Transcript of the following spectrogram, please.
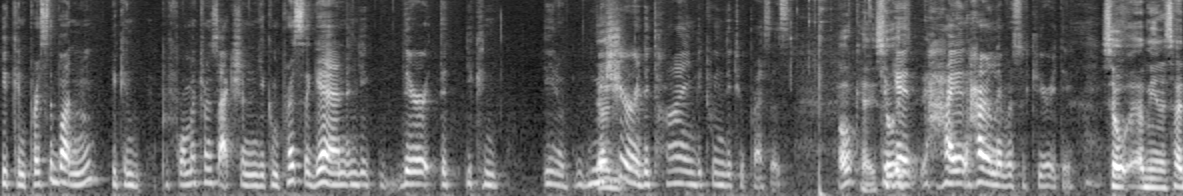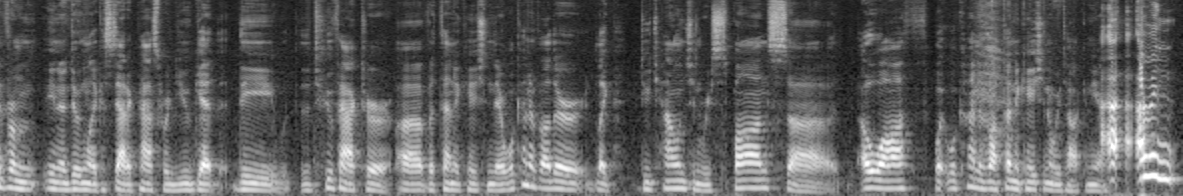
you can press a button, you can perform a transaction, you can press again, and you, there that you can, you know, measure the time between the two presses Okay, to so get high, higher levels of security. So, I mean, aside from you know doing like a static password, you get the the two-factor of authentication there. What kind of other like do challenge and response, uh, OAuth? What, what kind of authentication are we talking here? I, I mean,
